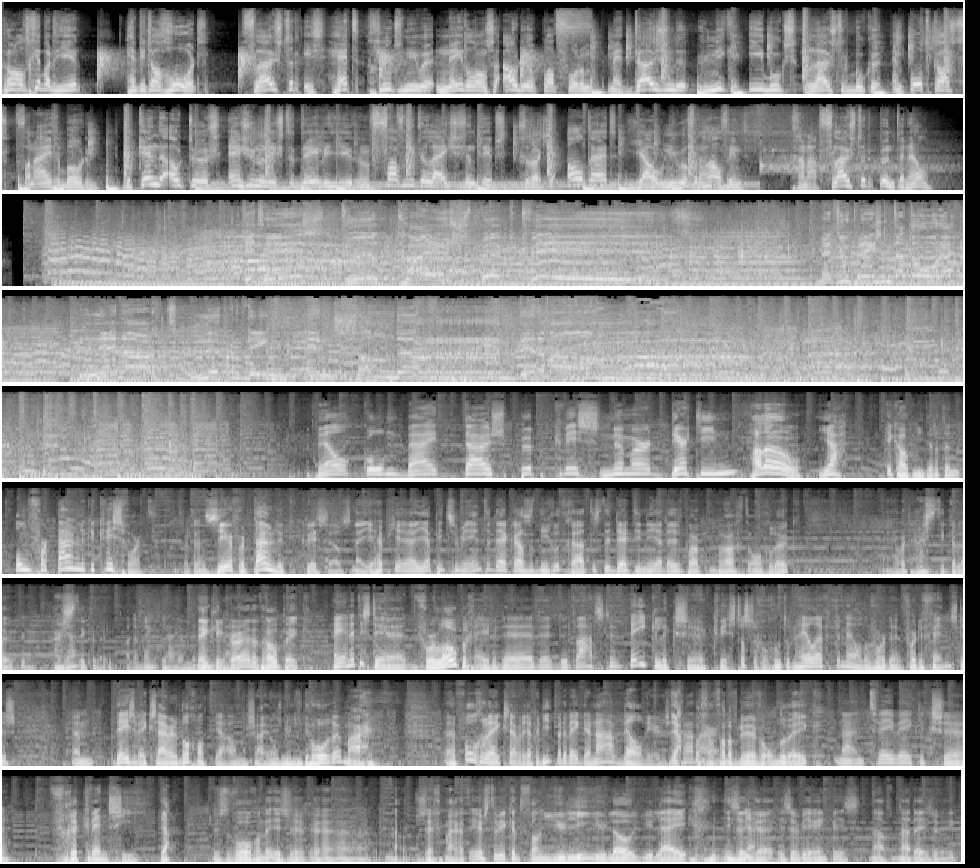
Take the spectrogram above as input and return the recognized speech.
Ronald Gibbard hier. Heb je het al gehoord? Fluister is het gloednieuwe Nederlandse audioplatform met duizenden unieke e-books, luisterboeken en podcasts van eigen bodem. Bekende auteurs en journalisten delen hier hun favoriete lijstjes en tips, zodat je altijd jouw nieuwe verhaal vindt. Ga naar fluister.nl. Dit is de Quiz. Met uw presentatoren Lennart Lubberding en Sander Denneman. Welkom bij Thuispub Quiz nummer 13. Hallo! Ja, ik hoop niet dat het een onfortuinlijke quiz wordt. Het wordt een zeer fortuinlijke quiz zelfs. Nee, je hebt, je, je hebt iets om je in te dekken als het niet goed gaat. Het is de dertiende. Ja, deze bracht ongeluk. Ja, het wordt hartstikke leuk weer. Hartstikke leuk. Oh, daar ben ik blij om. Denk ik hoor, dat hoop ik. Hey, en het is de, voorlopig even de, de, de laatste wekelijkse quiz. Dat is toch wel goed om heel even te melden voor de, voor de fans. Dus ehm, deze week zijn we er nog, want ja, anders zou je ons nu niet horen. Maar eh, volgende week zijn we er even niet, maar de week daarna wel weer. Dus Ja, we gaan vanaf nu even om de week. naar een tweewekelijkse frequentie. Dus de volgende is er, eh, nou zeg maar het eerste weekend van juli, julo, juli, is er, Ja. eh, is er weer een quiz na, na deze week.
